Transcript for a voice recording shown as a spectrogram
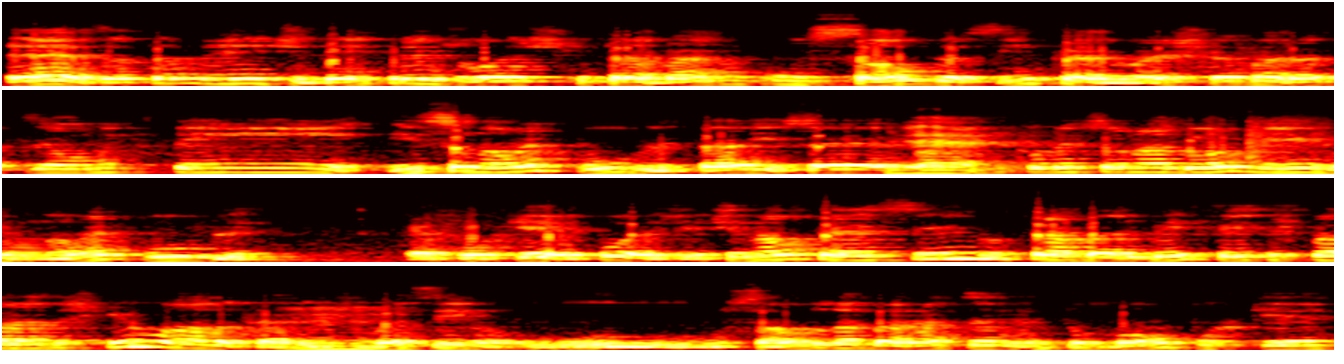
É, exatamente. Dentre as lojas que trabalham com saldo assim, cara, eu acho que a Baratos é uma que tem. Isso não é publi, tá? Isso é, É. de colecionador mesmo, não é publi. É porque, pô, a gente enaltece o trabalho bem feito, as paradas que rola, cara. Uhum. Tipo assim, o, o saldo da Baratos é muito bom porque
